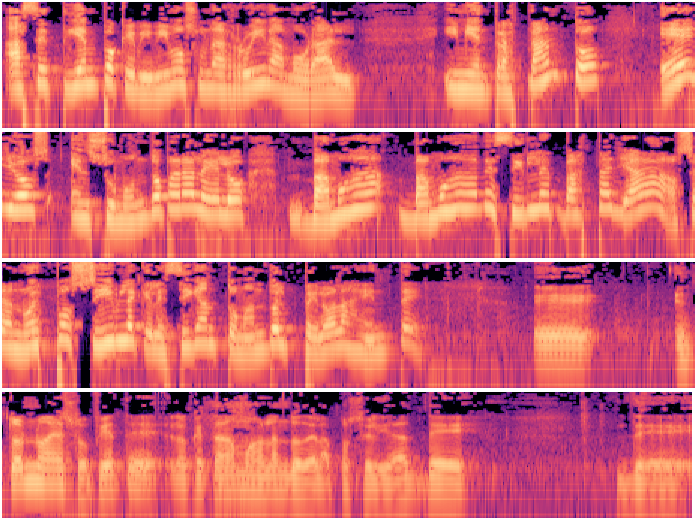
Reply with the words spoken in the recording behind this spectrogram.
Hace tiempo que vivimos una ruina moral. Y mientras tanto, ellos en su mundo paralelo, vamos a, vamos a decirles basta ya. O sea, no es posible que le sigan tomando el pelo a la gente. Eh, en torno a eso, fíjate lo que estábamos hablando de la posibilidad de, de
